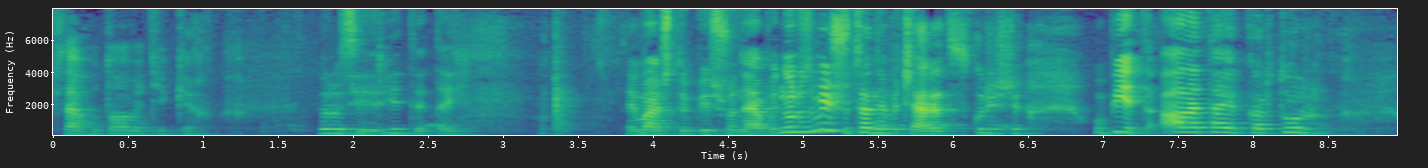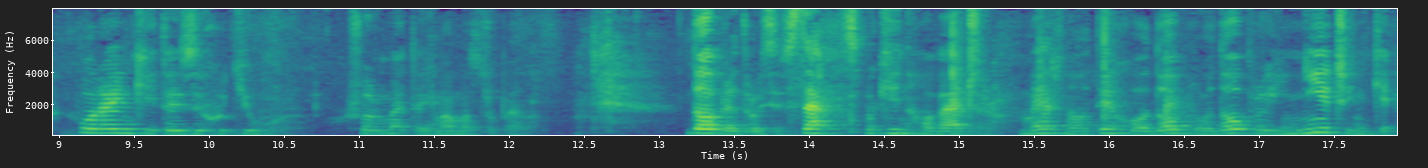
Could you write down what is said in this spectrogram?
все готове тільки розігріти та й. Та й маєш тобі що-небудь. Ну розумієш, що це не вечеря, це скоріше обід, але та як Артур хворенький та й захотів шурми, та й мама зробила. Добре, друзі, все, спокійного вечора, мирного, тихого, доброго, доброї ніченьки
